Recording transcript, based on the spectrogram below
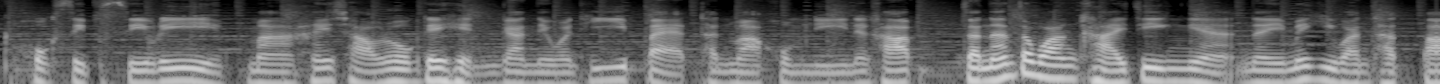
x 6 0 series มาให้ชาวโลกได้เห็นกันในวันที่ 28 ธันวาคมนี้นะครับ จากนั้นจะวางขายจริงเนี่ยในไม่กี่วันถัดไป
